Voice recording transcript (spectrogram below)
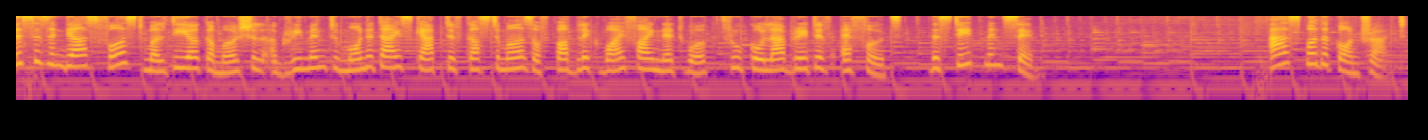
This is India's first multi-year commercial agreement to monetize captive customers of public Wi-Fi network through collaborative efforts, the statement said. As per the contract,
